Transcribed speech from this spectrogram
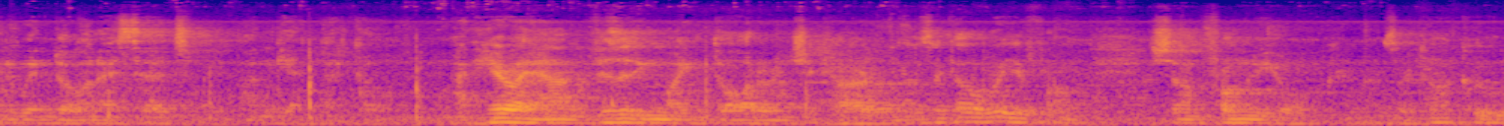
in a window and I said, I'm getting that coat. And here I am visiting my daughter in Chicago. And I was like, oh, where are you from? She said, I'm from New York. And I was like, oh, cool.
